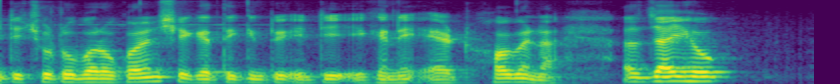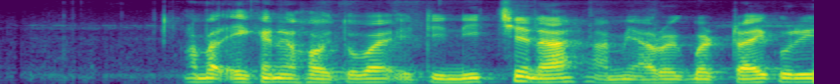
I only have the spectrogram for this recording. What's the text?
এটি ছোটো বড়ো করেন, সেক্ষেত্রে কিন্তু এটি এখানে অ্যাড হবে না। যাই হোক আমার এখানে হয়তোবা এটি নিচ্ছে না। আমি আরও একবার ট্রাই করি।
